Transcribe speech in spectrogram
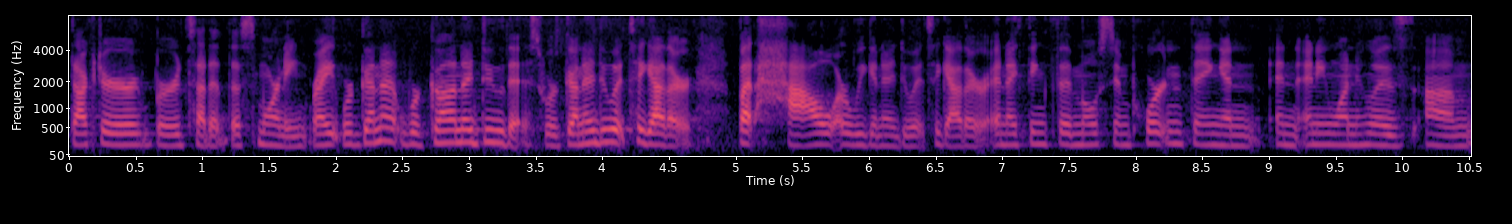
Dr. Bird said it this morning, right? We're gonna we're gonna do this. We're gonna do it together. But how are we gonna do it together? And I think the most important thing, and, and anyone who has um,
